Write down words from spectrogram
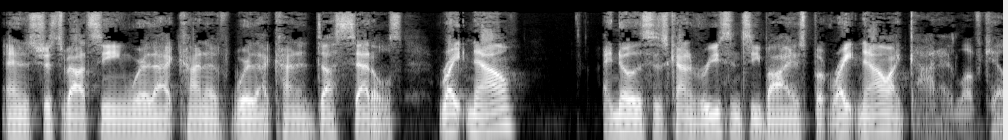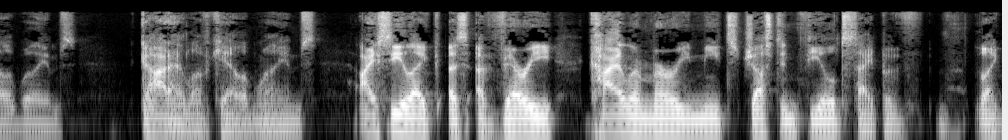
And it's just about seeing where that kind of, where that kind of dust settles. Right now, I know this is kind of recency bias, but right now, I, God, I love Caleb Williams. God, I love Caleb Williams. I see like a, a very Kyler Murray meets Justin Fields type of like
